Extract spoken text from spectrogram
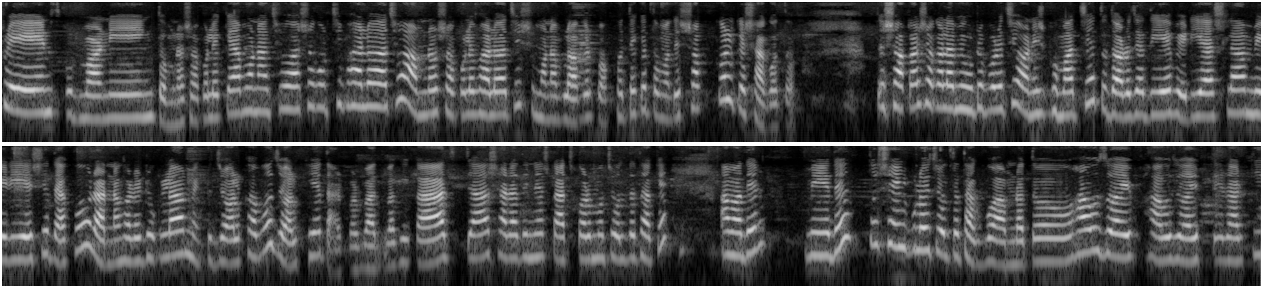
ফ্রেন্ডস, গুড মর্নিং। তোমরা সকলে কেমন আছো? আশা করছি ভালো আছো। আমরাও সকলে ভালো আছি। সুমনা ব্লগের পক্ষ থেকে তোমাদের সকলকে স্বাগত। তো সকাল সকাল আমি উঠে পড়েছি, অনিশ ঘুমাচ্ছে। তো দরজা দিয়ে বেরিয়ে আসলাম। বেরিয়ে এসে দেখো, রান্নাঘরে ঢুকলাম, একটু জল খাব, জল খেয়ে তারপর বাদ বাকি কাজ, যা সারাদিনের কাজকর্ম চলতে থাকে আমাদের মেয়েদের, তো সেইগুলোই চলতে থাকব। আমরা তো হাউস ওয়াইফ হাউস ওয়াইফদের আর কী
